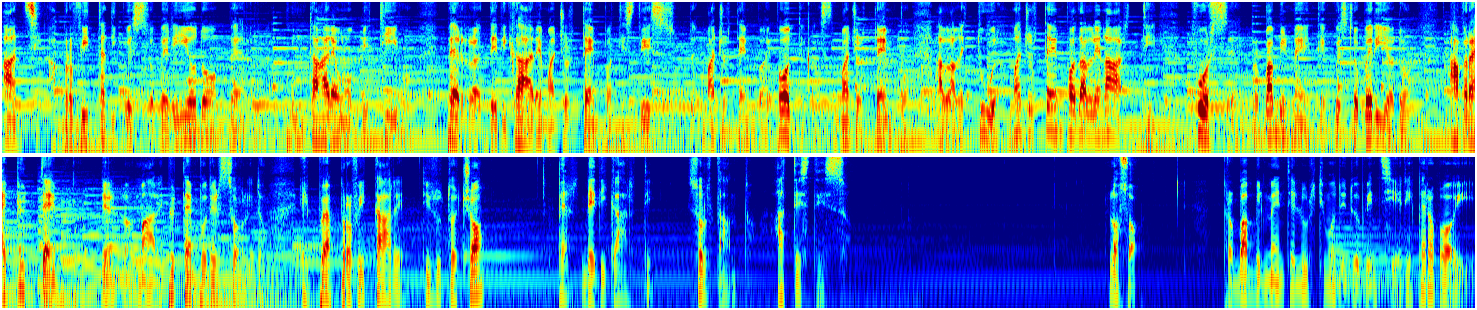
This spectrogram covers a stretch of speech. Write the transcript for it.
Anzi, approfitta di questo periodo per puntare a un obiettivo, per dedicare maggior tempo a te stesso, maggior tempo ai podcast, maggior tempo alla lettura, maggior tempo ad allenarti. Forse, probabilmente in questo periodo avrai più tempo del normale, più tempo del solito e puoi approfittare di tutto ciò per dedicarti soltanto a te stesso. Lo so, probabilmente è l'ultimo dei tuoi pensieri, però poi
